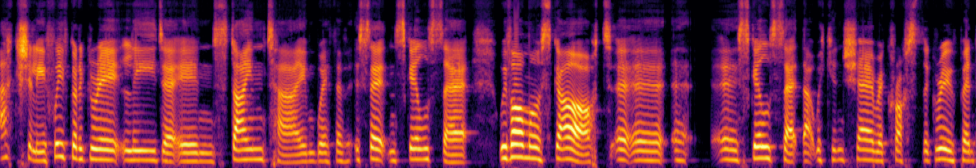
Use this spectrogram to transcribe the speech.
actually, if we've got a great leader in Stein time with a, a certain skill set, we've almost got a, a, a skill set that we can share across the group and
